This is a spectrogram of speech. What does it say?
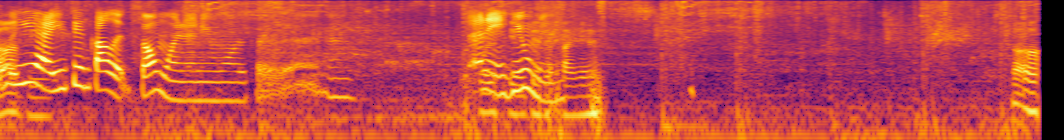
Oh yeah, you can't call it someone anymore. 'cause, uh, that ain't human. Uh oh.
